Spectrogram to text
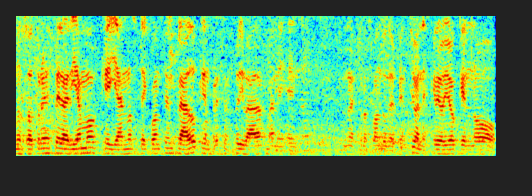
nosotros esperaríamos que ya no esté contemplado que empresas privadas manejen nuestros fondos de pensiones. Creo yo que no,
